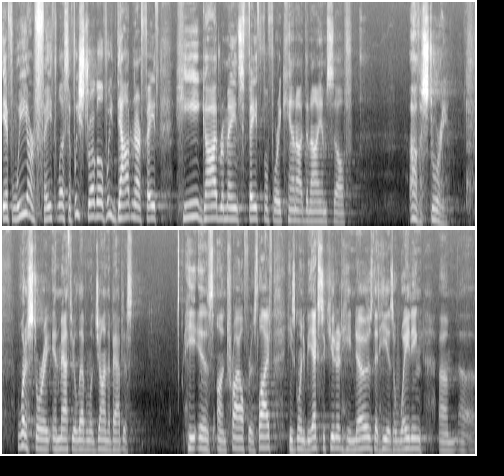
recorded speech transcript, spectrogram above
if we are faithless, if we struggle, if we doubt in our faith, He, God, remains faithful, for He cannot deny Himself. Oh, the story. What a story in Matthew 11 with John the Baptist. He is on trial for his life. He's going to be executed. He knows that he is awaiting um, uh,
